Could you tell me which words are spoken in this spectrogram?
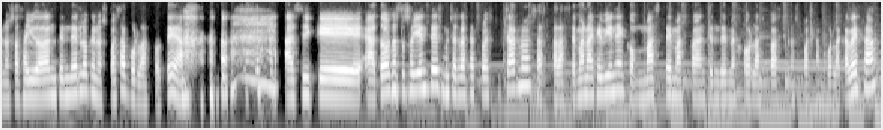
nos has ayudado a entender lo que nos pasa por la azotea. Así que a todos nuestros oyentes, muchas gracias por escucharnos. Hasta la semana que viene con más temas para entender mejor las cosas que nos pasan por la cabeza.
